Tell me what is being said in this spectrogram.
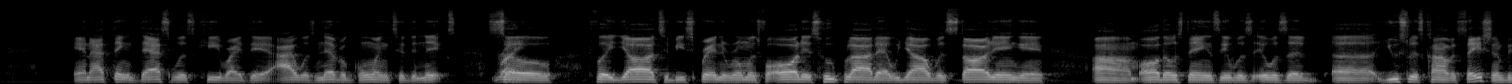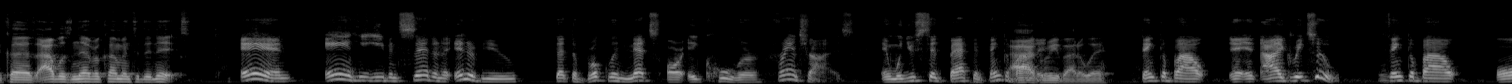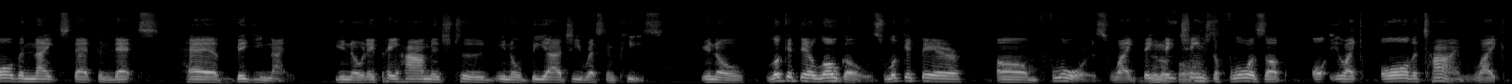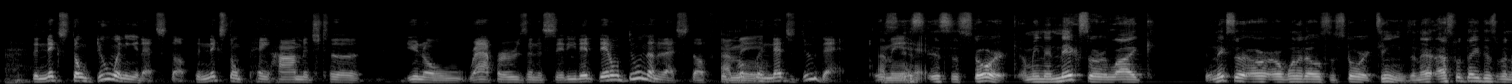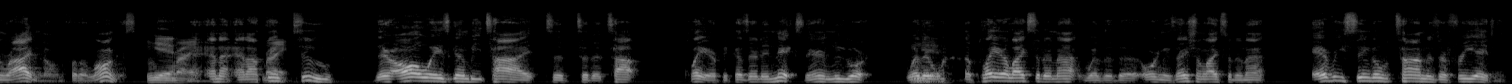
And I think that's what's key right there. I was never going to the Knicks. So for y'all to be spreading the rumors for all this hoopla that y'all was starting and um, all those things, it was it was a uh, useless conversation because I was never coming to the Knicks. And and he even said in an interview that the Brooklyn Nets are a cooler franchise. And when you sit back and think about it, I agree, it, by the way. think about and I agree too. Think about all the nights that the Nets have Biggie night. You know, they pay homage to, you know, BIG rest in peace. You know, look at their logos, look at their um floors. Like they, they change the floors up all, like all the time. Like the Knicks don't do any of that stuff. The Knicks don't pay homage to, you know, rappers in the city. They, they don't do none of that stuff. The I Brooklyn mean- Nets do that. I mean, it's, it's historic. I mean, the Knicks are like the Knicks are, are, are one of those historic teams, and that, that's what they just been riding on for the longest. yeah, Right. And I, and I think Right. too, they're always going to be tied to to the top player because they're the Knicks. They're in New York. Whether Yeah. the player likes it or not, whether the organization likes it or not, every single time there's a free agent,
